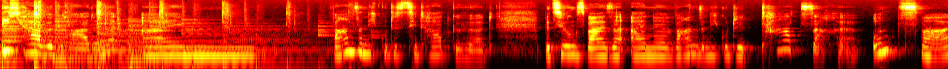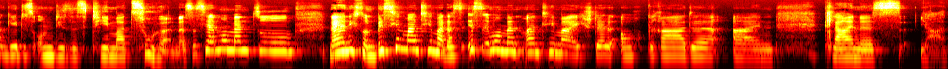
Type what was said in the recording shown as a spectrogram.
Ich habe gerade gutes Zitat gehört beziehungsweise eine wahnsinnig gute Tatsache. Und zwar geht es um dieses Thema Zuhören. Das ist ja im Moment so, naja, nicht so ein bisschen mein Thema, das ist im Moment mein Thema. Ich stelle auch gerade ein kleines, ja,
